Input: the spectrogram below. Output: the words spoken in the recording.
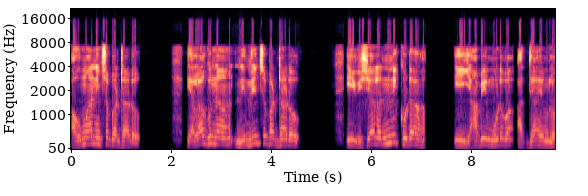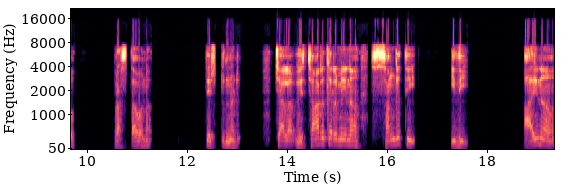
అవమానించబడ్డాడో. ఎలాగున్నా నిందించబడ్డాడో. ఈ విషయాలన్నీ కూడా ఈ యాభై మూడవ అధ్యాయంలో ప్రస్తావన తెస్తున్నాడు చాలా విచారకరమైన సంగతి ఇది. ఆయన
